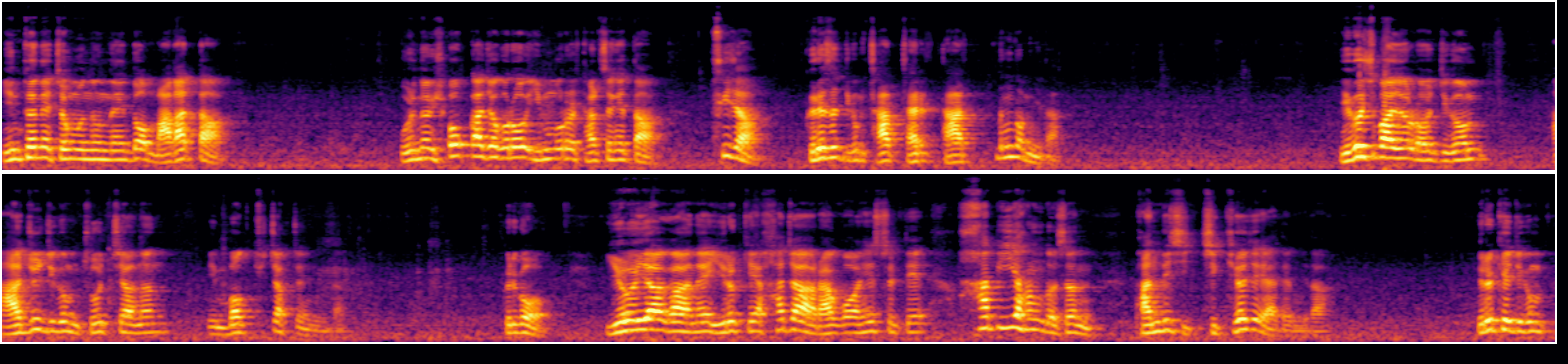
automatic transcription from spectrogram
인터넷 전문 은행도 막았다. 우리는 효과적으로 임무를 달성했다. 튀자. 그래서 지금 자, 자리를 다 뜬 겁니다. 이것이 바로 지금 아주 지금 좋지 않은 이 먹튀 작전입니다. 그리고 여야 간에 이렇게 하자라고 했을 때 합의한 것은 반드시 지켜져야 됩니다. 이렇게 지금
